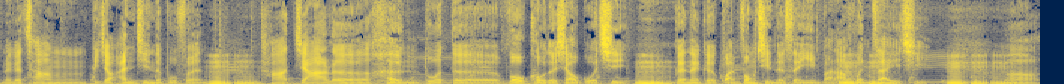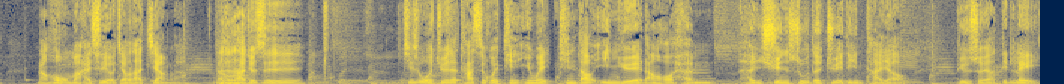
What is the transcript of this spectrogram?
那个唱比较安静的部分，嗯嗯，他加了很多的 vocal 的效果器，嗯，跟那个管风琴的声音把它混在一起。嗯嗯嗯。嗯，然后我们还是有叫他降啦，但是他就是。其实我觉得他是会听，因为听到音乐，然后很很迅速的决定他要，比如说要 delay，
